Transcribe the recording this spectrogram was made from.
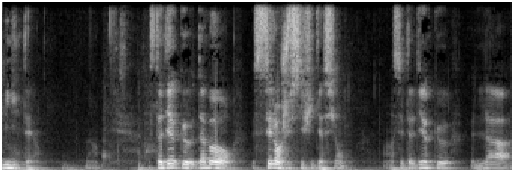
militaire. C'est-à-dire que d'abord, c'est leur justification, hein, c'est-à-dire que la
